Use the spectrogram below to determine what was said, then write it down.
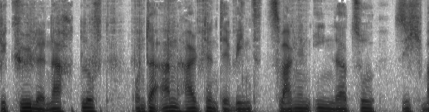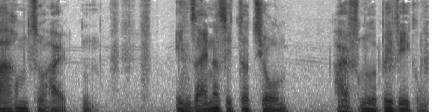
Die kühle Nachtluft und der anhaltende Wind zwangen ihn dazu, sich warm zu halten. In seiner Situation half nur Bewegung.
